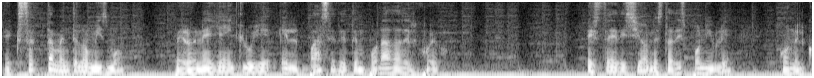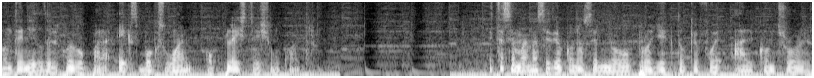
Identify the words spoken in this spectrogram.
exactamente lo mismo, pero en ella incluye el pase de temporada del juego. Esta edición está disponible con el contenido del juego para Xbox One o PlayStation 4. Esta semana se dio a conocer un nuevo proyecto que fue All Controller,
